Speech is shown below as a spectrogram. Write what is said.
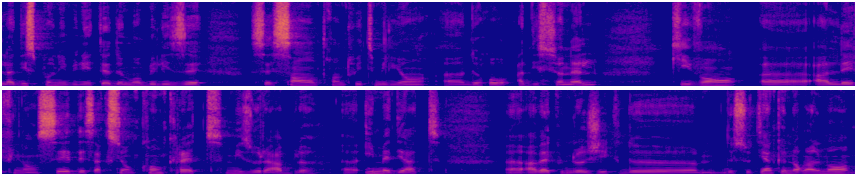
la disponibilité de mobiliser ces 138 millions euh, d'euros additionnels qui vont aller financer des actions concrètes, mesurables, immédiates, avec une logique de soutien que normalement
